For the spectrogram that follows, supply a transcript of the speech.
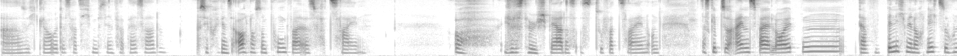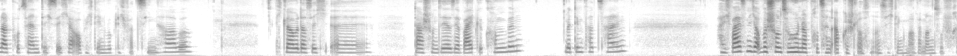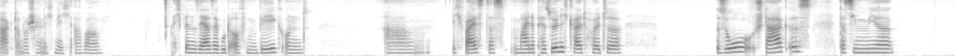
also ich glaube, das hat sich ein bisschen verbessert. Was übrigens auch noch so ein Punkt war, ist Verzeihen. Oh, ihr wisst ja, wie schwer das ist zu verzeihen. Und es gibt so ein, zwei Leuten, da bin ich mir noch nicht so hundertprozentig sicher, ob ich denen wirklich verziehen habe. Ich glaube, dass ich äh, da schon sehr, sehr weit gekommen bin mit dem Verzeihen. Ich weiß nicht, ob es schon zu 100% abgeschlossen ist. Ich denke mal, wenn man so fragt, dann wahrscheinlich nicht. Aber ich bin sehr, sehr gut auf dem Weg und ähm, ich weiß, dass meine Persönlichkeit heute so stark ist, dass sie mir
